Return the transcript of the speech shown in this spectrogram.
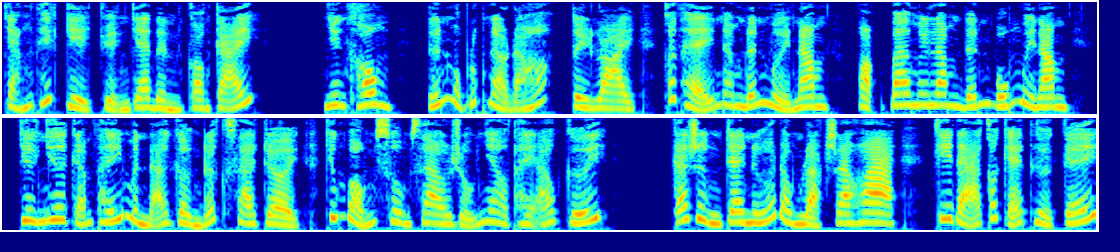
chẳng thiết gì chuyện gia đình con cái. Nhưng không, đến một lúc nào đó, tùy loài, có thể 5 đến 10 năm hoặc 35 đến 40 năm, dường như cảm thấy mình đã gần đất xa trời, chúng bỗng xôn xao rủ nhau thay áo cưới. Cả rừng tre nứa đồng loạt ra hoa, khi đã có kẻ thừa kế,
